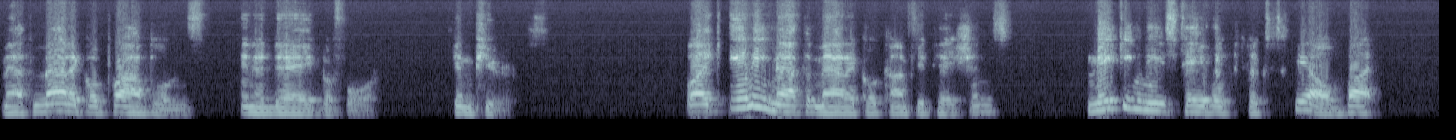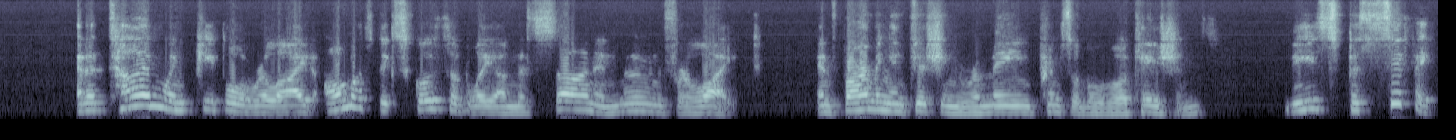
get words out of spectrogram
mathematical problems in a day before computers. Like any mathematical computations, making these tables took skill, but at a time when people relied almost exclusively on the sun and moon for light, and farming and fishing remained principal vocations, these specific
